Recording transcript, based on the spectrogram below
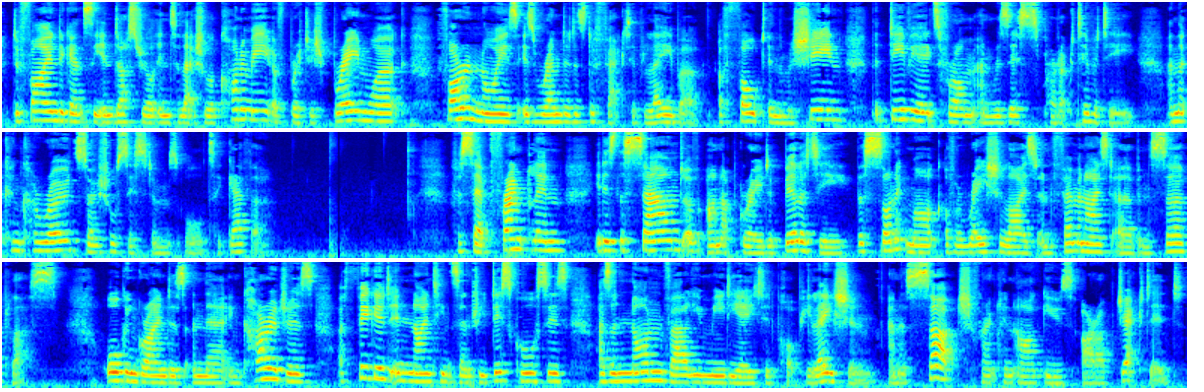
Defined against the industrial intellectual economy of British brainwork, foreign noise is rendered as defective labour, a fault in the machine that deviates from and resists productivity, and that can corrode social systems altogether. For Seb Franklin, it is the sound of unupgradability, the sonic mark of a racialized and feminized urban surplus. Organ grinders and their encouragers are figured in 19th century discourses as a non value mediated population, and as such, Franklin argues, are objected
